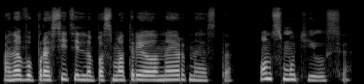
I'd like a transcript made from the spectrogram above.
Она вопросительно посмотрела на Эрнеста. Он смутился.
